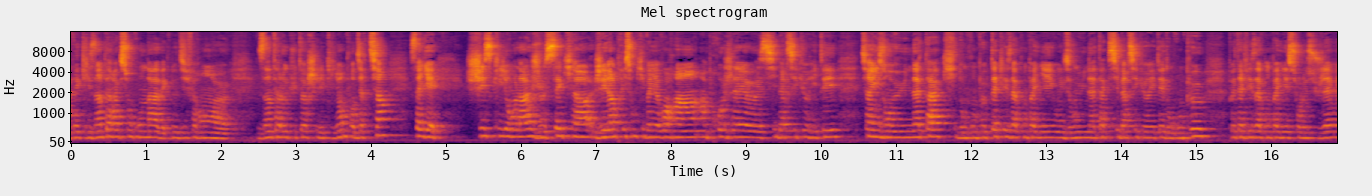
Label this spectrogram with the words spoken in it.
avec les interactions qu'on a avec nos différents euh, interlocuteurs chez les clients pour dire, tiens, ça y est, chez ce client-là, je sais qu'il y a, j'ai l'impression qu'il va y avoir un, projet euh, cybersécurité. Tiens, ils ont eu une attaque, donc on peut peut-être les accompagner. Ou ils ont eu une attaque cybersécurité, donc on peut peut-être les accompagner sur le sujet.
